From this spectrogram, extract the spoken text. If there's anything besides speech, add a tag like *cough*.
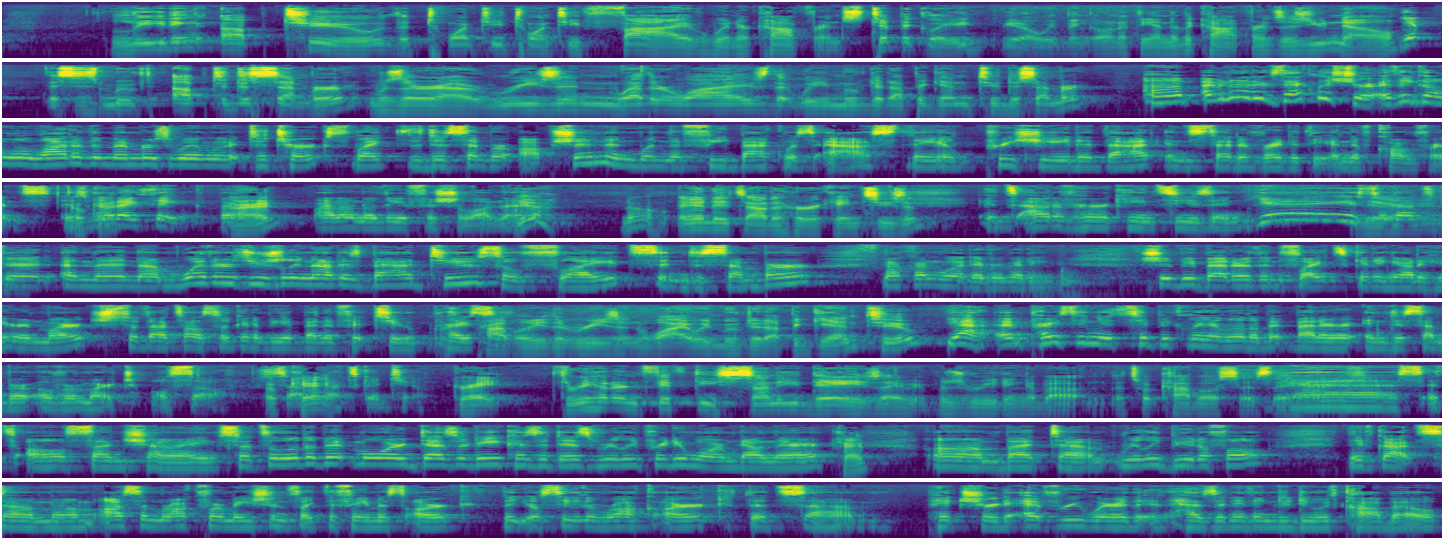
leading up to the 2025 Winter Conference. Typically, you know, we've been going at the end of the conference, as you know. Yep. This is moved up to December. Was there a reason, weather-wise, that we moved it up again to December? Um, I'm not exactly sure. I think a lot of the members when we went to Turks liked the December option, and when the feedback was asked, they appreciated that instead of right at the end of conference. Is Okay. what I think, but All right. I don't know the official on that. Yeah. No, and it's out of hurricane season. It's out of hurricane season. Yay! So that's good. And then um, weather's usually not as bad too. So flights in December, knock on wood, everybody, should be better than flights getting out of here in March. So that's also going to be a benefit too. Pricing. Probably the reason why we moved it up again, too. Yeah, and pricing is typically a little bit better in December over March also. So Okay. that's good too. Great. 350 sunny days I was reading about. That's what Cabo says they have. Yes, it's all sunshine. So it's a little bit more deserty because it is really pretty warm down there. Okay. Um, but um, really beautiful. They've got some um, awesome rock formations like the famous arc that you'll see, the rock arc that's um, pictured everywhere that has anything to do with Cabo.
